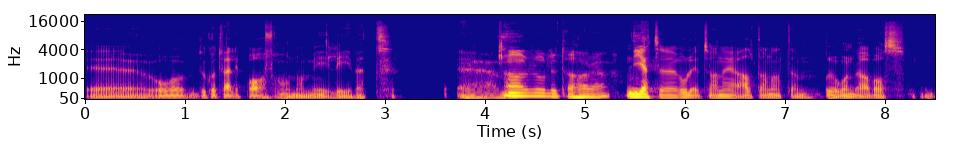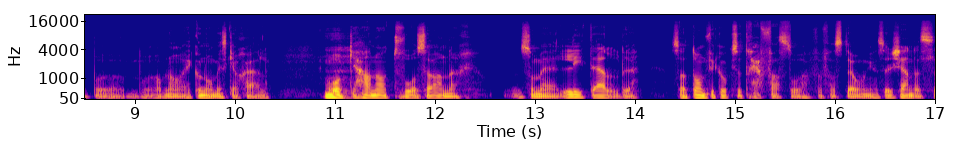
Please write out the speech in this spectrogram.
Eh, och det har gått väldigt bra för honom i livet. Eh, Ja, roligt att höra. Jätteroligt. Han är allt annat än beroende av oss på, på, av några ekonomiska skäl. Mm. Och han har två söner som är lite äldre. Så att de fick också träffas då för första gången. Så det kändes,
